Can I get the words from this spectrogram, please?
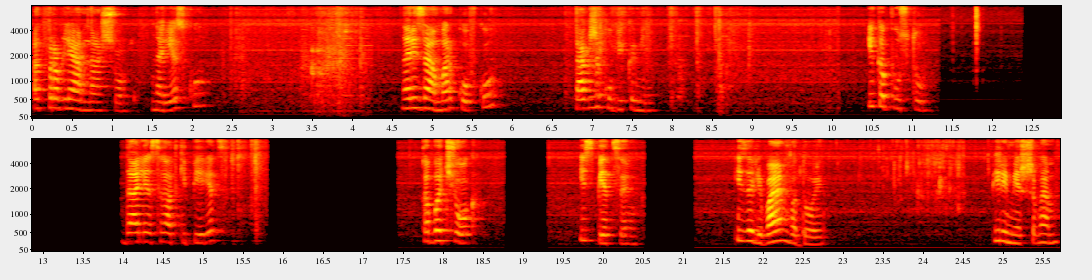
Отправляем нашу нарезку Нарезаем морковку, также кубиками. И капусту. Далее сладкий перец, кабачок и специи. И заливаем водой. Перемешиваем.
